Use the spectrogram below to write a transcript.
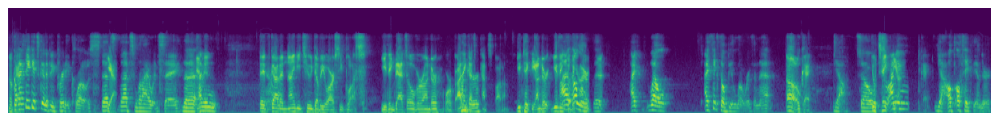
Okay. But I think it's going to be pretty close. That's Yeah. that's what I would say. The I mean, They've got a 92 WRC plus. You think that's over under or I think Under. that's kind of spot on. You take the under. You think I, they'll be higher? bit. I well, I think they'll be lower than that. Oh, okay. Yeah. So You'll take so, I mean, Okay. yeah, I'll I'll take the under.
